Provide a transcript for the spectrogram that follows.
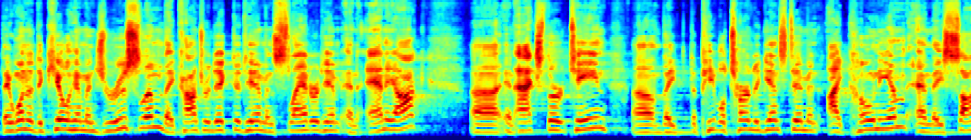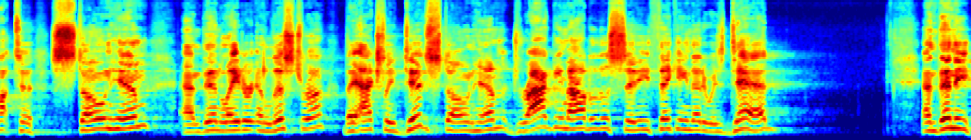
they wanted to kill him in Jerusalem. They contradicted him and slandered him in Antioch. Uh, in Acts 13, uh, they, the people turned against him in Iconium and they sought to stone him. And then later in Lystra, they actually did stone him, dragged him out of the city thinking that he was dead. And then he,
